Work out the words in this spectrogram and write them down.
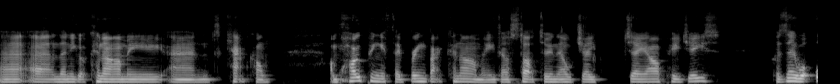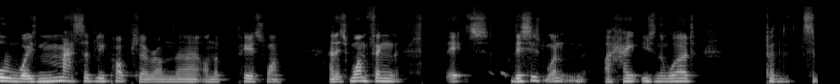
uh, and then you got Konami and Capcom. I'm hoping if they bring back Konami, they'll start doing the old J- JRPGs because they were always massively popular on the on the PS1. And it's one thing. It's this is one I hate using the word, but to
